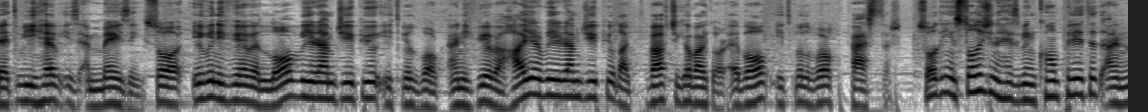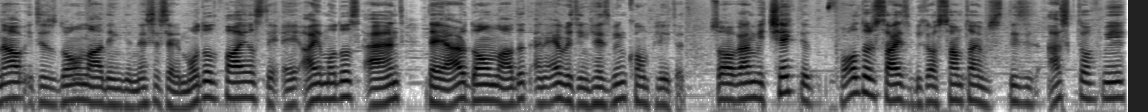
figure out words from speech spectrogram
that we have is amazing. So even if you have a low VRAM GPU, it will work. And if you have a higher VRAM GPU like 12 GB or above, it will work faster. So the installation has been completed and now it is downloading the necessary model files, the AI models and they are downloaded and everything has been completed. So when we check the folder size, because sometimes this is asked of me,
